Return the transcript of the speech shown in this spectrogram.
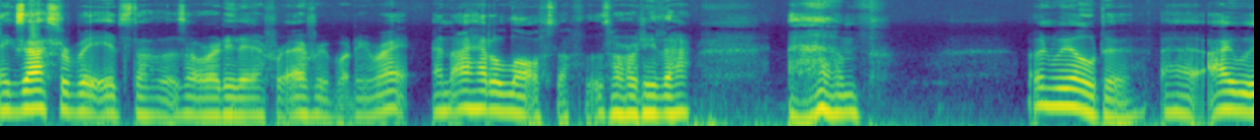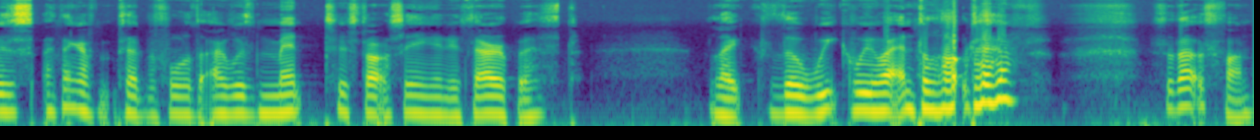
exacerbated stuff that's already there for everybody, right? And I had a lot of stuff that was already there. Um, I mean, we all do. Uh, I was, I think I've said before that I was meant to start seeing a new therapist like the week we went into lockdown. so that was fun,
